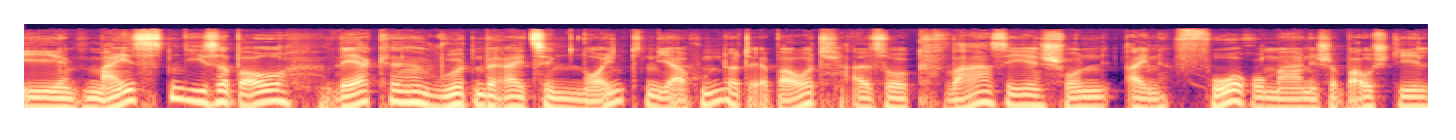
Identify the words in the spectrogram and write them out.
Die meisten dieser Bauwerke wurden bereits im 9. Jahrhundert erbaut, also quasi schon ein vorromanischer Baustil,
